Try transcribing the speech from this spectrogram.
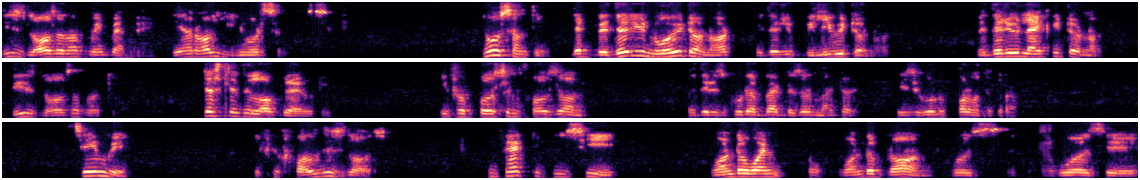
these laws are not made by man. They are all universal know something that whether you know it or not whether you believe it or not whether you like it or not these laws are working. Just like the law of gravity. If a person falls on whether it's good or bad doesn't matter he's going to fall on the ground. Same way if you follow these laws in fact, if you see, Wanda One, Wanda Braun was was a,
